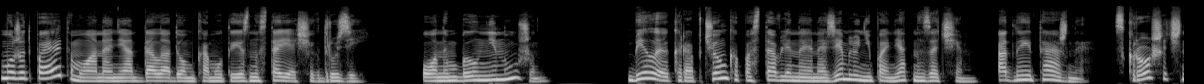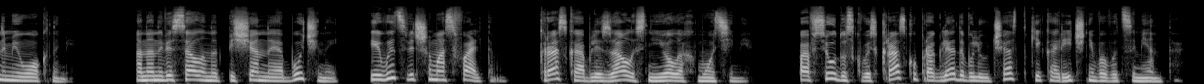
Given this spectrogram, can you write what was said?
Может, поэтому она не отдала дом кому-то из настоящих друзей. Он им был не нужен. Белая коробчонка, поставленная на землю непонятно зачем. Одноэтажная, с крошечными окнами. Она нависала над песчаной обочиной и выцветшим асфальтом. Краска облизала с нее лохмотьями. Повсюду сквозь краску проглядывали участки коричневого цемента.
